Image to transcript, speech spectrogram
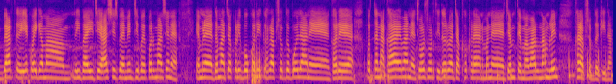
બાર એક વાગ્યામાં એ ભાઈ જે આશીષભાઈ મેઘજીભાઈ પરમાર છે ને એમણે ધમાચકડી બહુ કરી ખરાબ શબ્દ બોલ્યા અને ઘરે પથ્થરના ઘા આવ્યા ને જોર જોરથી દરવાજા ખખડાયા અને મને જેમ તેમ મારું નામ લઈને ખરાબ શબ્દ કીધા.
